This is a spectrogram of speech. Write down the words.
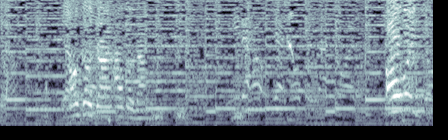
down. I'll go down, I'll go down. Need a help? Yeah, help him, that's why. Oh my god.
